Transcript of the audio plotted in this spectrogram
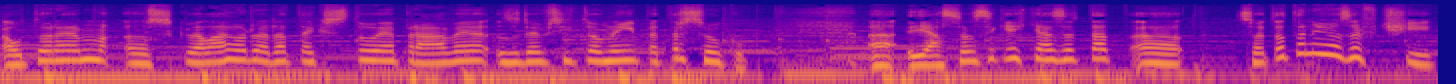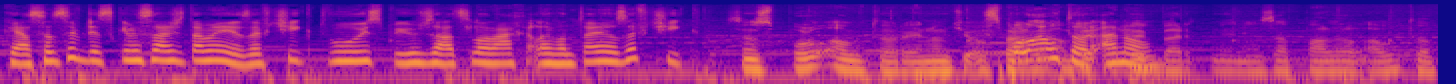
autorem eh, skvělého dadatextu je právě zde přítomný Petr Soukup. Eh, já jsem si tě chtěla zeptat, eh, co je to ten Josefčík? Já jsem si vždycky myslela, že tam je Josefčík tvůj, spíš v záclonách, ale on to je Josefčík. Jsem spoluautor, jenom ti opravdu, Spoluautor, aby, ano. Aby Bert mi nezapálil auto. Uh,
